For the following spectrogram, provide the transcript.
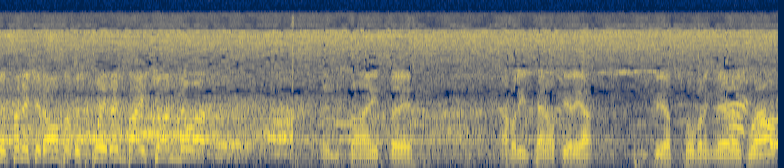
to finish it off. It was played in by John Millar. Inside the Aberdeen penalty area. Baird's hovering there as well.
